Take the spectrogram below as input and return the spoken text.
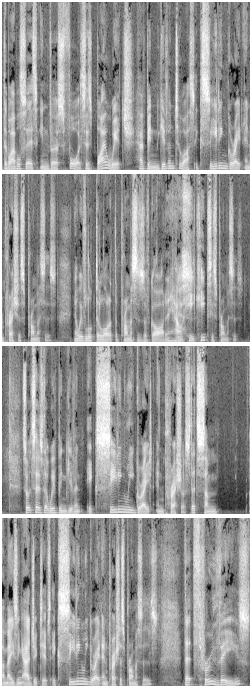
the Bible says in verse 4, it says, By which have been given to us exceeding great and precious promises. Now, we've looked a lot at the promises of God and how yes. He keeps His promises. So it says that we've been given exceedingly great and precious. That's some amazing adjectives. Exceedingly great and precious promises that through these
